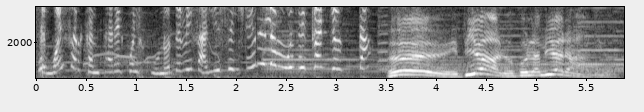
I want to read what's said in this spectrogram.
Se vuoi far cantare qualcuno, devi fargli sentire la musica giusta. Ehi, piano con la mia radio.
